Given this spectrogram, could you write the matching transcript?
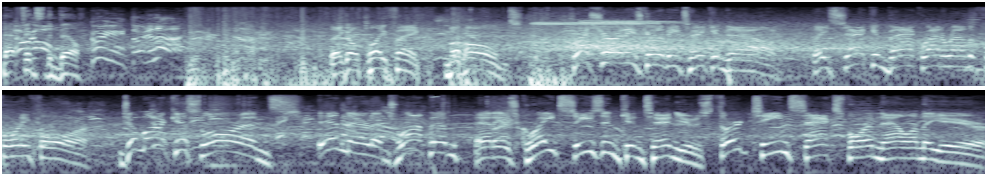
that fits the bill. Green, 39. They go play fake. Mahomes. Pressure, and he's going to be taken down. They sack him back right around the 44. Demarcus Lawrence in there to drop him, and his great season continues. 13 sacks for him now on the year.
